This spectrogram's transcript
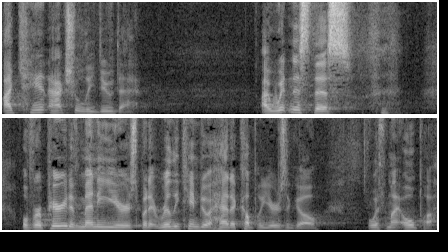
I can't actually do that. I witnessed this over a period of many years, but it really came to a head a couple years ago with my Opa.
